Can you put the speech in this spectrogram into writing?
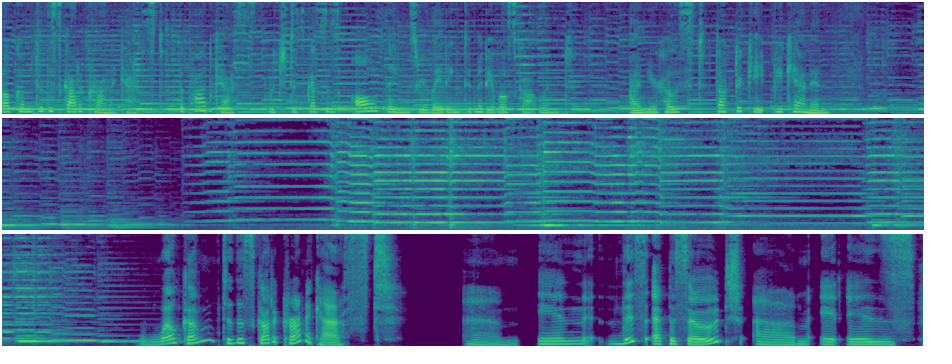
welcome to the Scotichronicast, the podcast which discusses all things relating to medieval Scotland. I'm your host, Dr. Kate Buchanan. Welcome to the Scotichronicast. Um, in this episode, um, it is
